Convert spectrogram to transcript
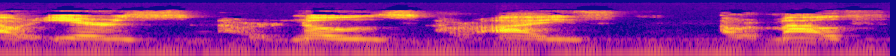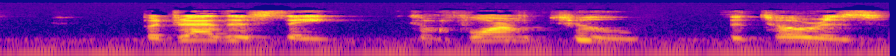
our ears, our nose, our eyes, our mouth, but rather stay conform to the Torah's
